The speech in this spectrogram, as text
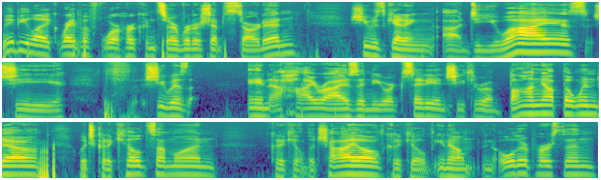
maybe like right before her conservatorship started, she was getting uh, DUIs. She she was in a high rise in New York City and she threw a bong out the window, which could have killed someone, could have killed a child, could have killed, you know, an older person.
